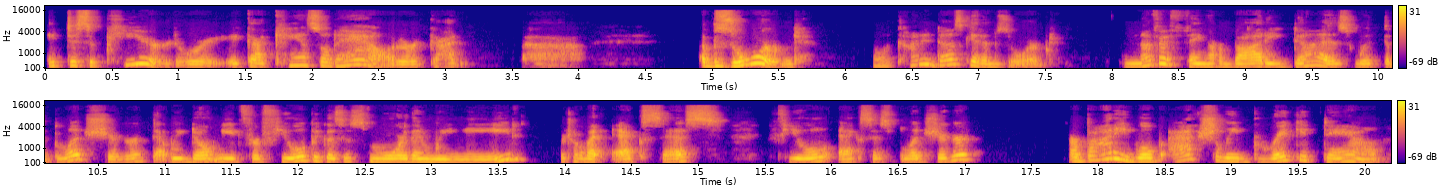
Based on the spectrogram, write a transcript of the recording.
it disappeared or it got canceled out or it got uh, absorbed. Well, it kind of does get absorbed. Another thing our body does with the blood sugar that we don't need for fuel because it's more than we need, we're talking about excess fuel, excess blood sugar, our body will actually break it down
